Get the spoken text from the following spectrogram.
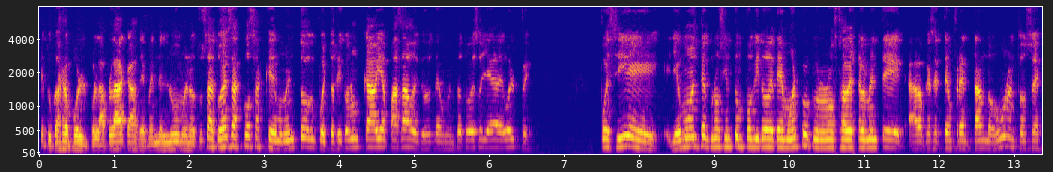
de tu carro por, por la placa, depende del número. Tú sabes, todas esas cosas que de momento en Puerto Rico nunca había pasado y que de momento todo eso llega de golpe. Pues sí, eh, llega un momento en que uno siente un poquito de temor porque uno no sabe realmente a lo que se está enfrentando uno. Entonces,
